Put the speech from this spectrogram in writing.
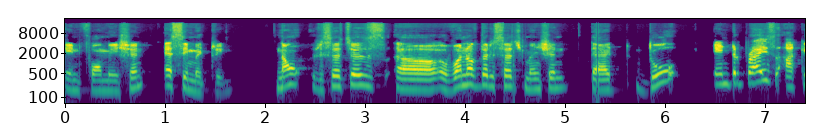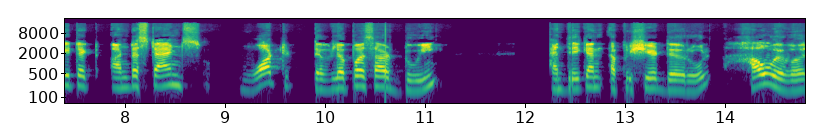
information asymmetry. Now, researchers, uh, one of the research mentioned that though enterprise architect understands what developers are doing and they can appreciate their role. However,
